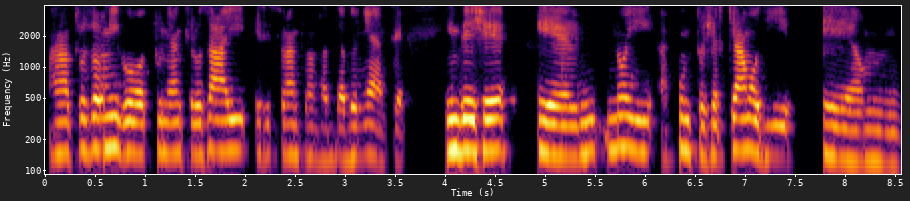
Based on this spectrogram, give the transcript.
a un altro suo amico, tu neanche lo sai il ristorante non ti ha dato niente. Invece eh, noi appunto cerchiamo di, eh, um,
